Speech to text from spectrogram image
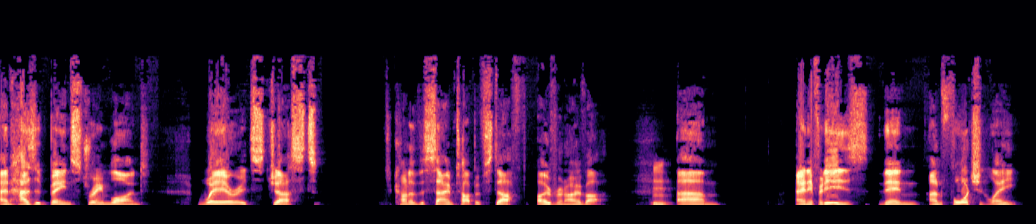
and has it been streamlined where it's just kind of the same type of stuff over and over. Um, and if it is, then unfortunately,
